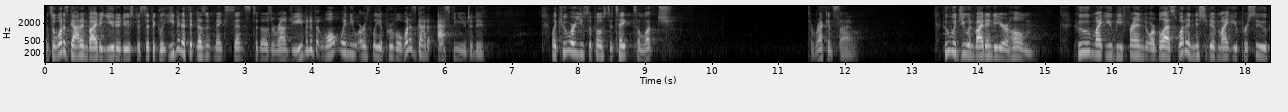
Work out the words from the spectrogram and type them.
And so, what is God inviting you to do specifically, even if it doesn't make sense to those around you, even if it won't win you earthly approval? What is God asking you to do? Like, who are you supposed to take to lunch? To reconcile? Who would you invite into your home? Who might you befriend or bless? What initiative might you pursue?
